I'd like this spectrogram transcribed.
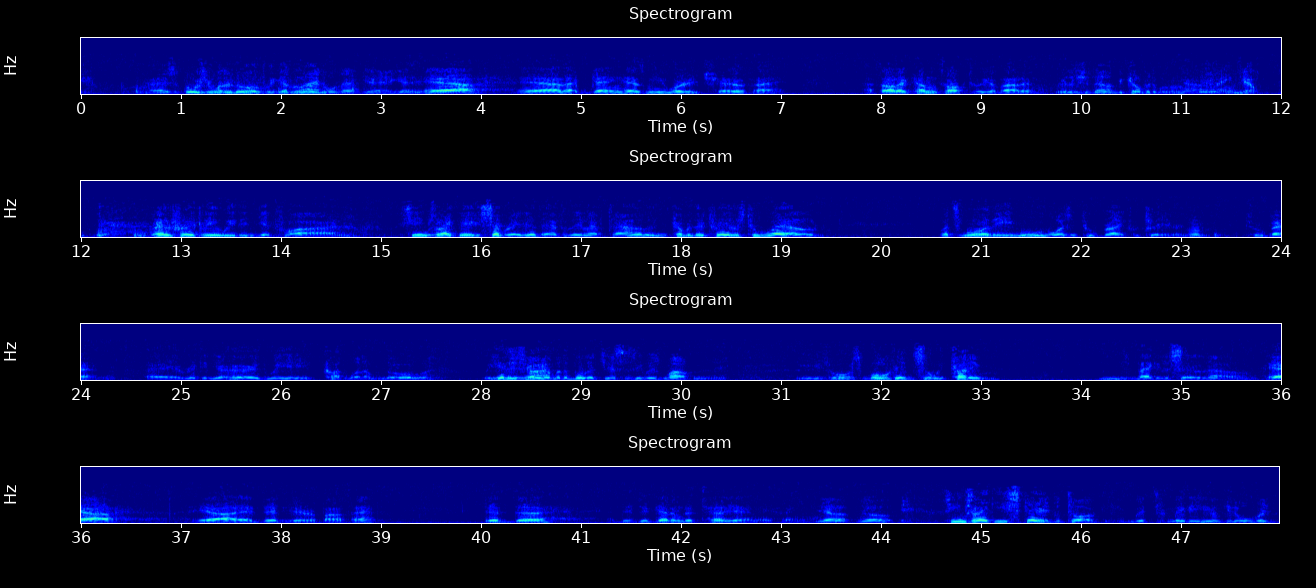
I suppose you want to know if we got a line on that gang, eh? Yeah, yeah, that gang has me worried, Sheriff. I I thought I'd come talk to you about it. Well, sit down and be comfortable. thank you. Well, frankly, we didn't get far. Seems like they separated after they left town and covered their trails too well. What's more, the moon wasn't too bright for trailing. Hmm, Too bad. I reckon you heard we caught one of them, though. We hit his arm with a bullet just as he was mounting. His horse bolted, so we cut him. He's back in the cell now. Yeah. Yeah, I did hear about that. Did, uh, did you get him to tell you anything? Yeah, no. Seems like he's scared to talk, but maybe he'll get over it.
